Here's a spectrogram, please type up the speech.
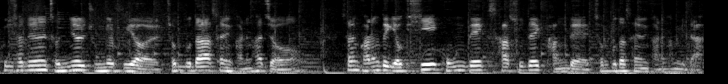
포지션은 전열, 중열, 후열 전부 다 사용 가능하죠. 사용 가능 덱 역시 공덱, 사수덱, 방덱 전부 다 사용이 가능합니다.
